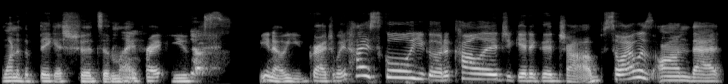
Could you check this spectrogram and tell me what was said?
one of the biggest shoulds in life, right? You, yes. you know, you graduate high school, you go to college, you get a good job. So, I was on that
